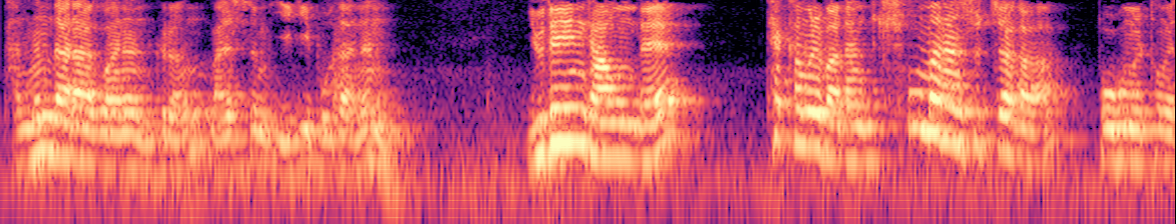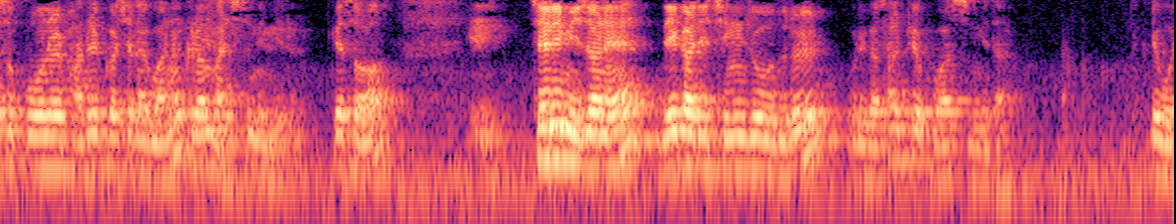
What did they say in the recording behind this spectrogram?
받는다라고 하는 그런 말씀이기보다는 유대인 가운데 택함을 받은 충만한 숫자가 복음을 통해서 구원을 받을 것이라고 하는 그런 말씀입니다. 그래서 재림 이전에 네 가지 징조들을 우리가 살펴보았습니다. 그리고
